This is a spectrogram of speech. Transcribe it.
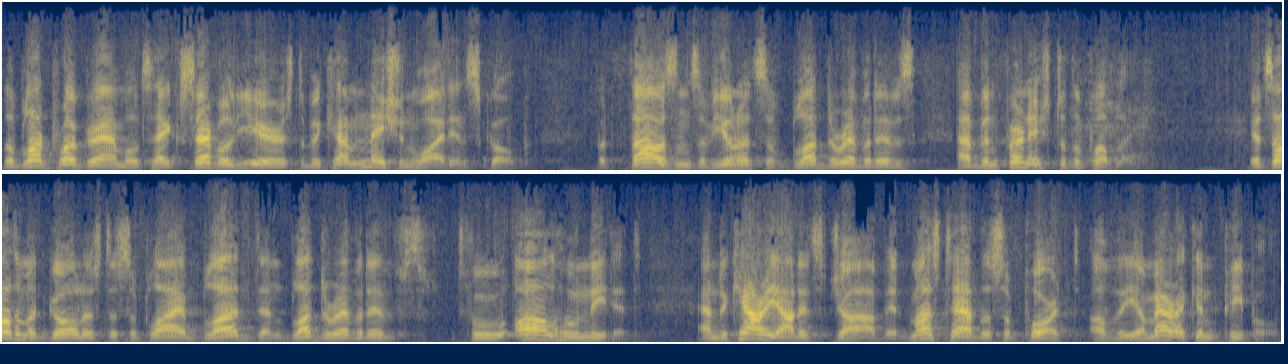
The blood program will take several years to become nationwide in scope, but thousands of units of blood derivatives have been furnished to the public. Its ultimate goal is to supply blood and blood derivatives to all who need it, and to carry out its job, it must have the support of the American people.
